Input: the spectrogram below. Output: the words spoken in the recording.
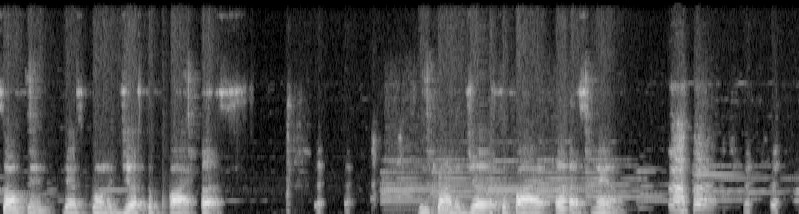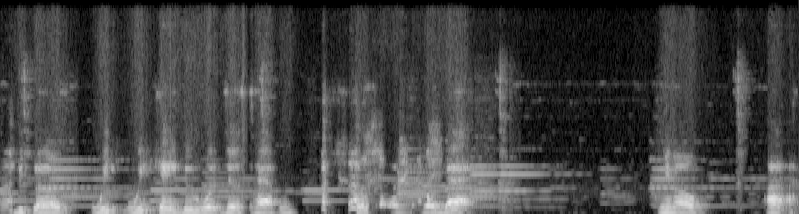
something that's gonna justify us. we trying to justify us now. Uh-huh. because we we can't do what just happened. So let's go back. You know, I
